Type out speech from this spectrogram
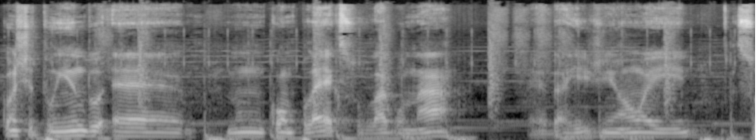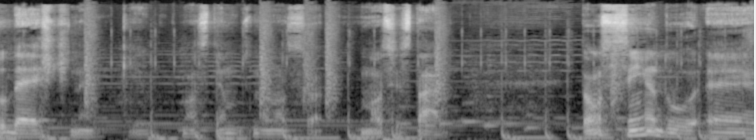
constituindo é, num complexo lagunar é, da região aí sudeste, né, que nós temos no nosso, no nosso estado. Então, sendo é,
